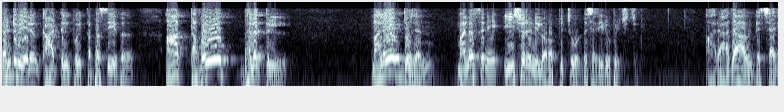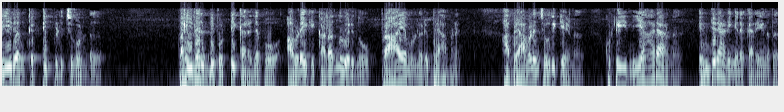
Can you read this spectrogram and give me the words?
രണ്ടുപേരും കാട്ടിൽ പോയി തപസ് ചെയ്ത് ആ തപോ ഫലത്തിൽ മലയധ്വജൻ മനസ്സിനെ ഈശ്വരനിൽ ഉറപ്പിച്ചുകൊണ്ട് ശരീരം ഉപേക്ഷിച്ചു ആ രാജാവിന്റെ ശരീരം കെട്ടിപ്പിടിച്ചുകൊണ്ട് വൈദർഭി പൊട്ടിക്കരഞ്ഞപ്പോ അവിടേക്ക് കടന്നു വരുന്നു പ്രായമുള്ളൊരു ബ്രാഹ്മണൻ. ആ ബ്രാഹ്മണൻ ചോദിക്കുകയാണ് കുട്ടി നീ ആരാണ്? എന്തിനാണ് ഇങ്ങനെ കരയുന്നത്?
